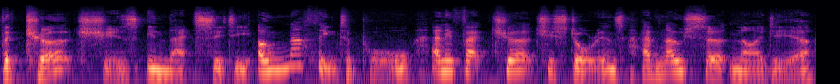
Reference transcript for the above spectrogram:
The churches in that city owe nothing to Paul, and in fact, church historians have no certain idea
